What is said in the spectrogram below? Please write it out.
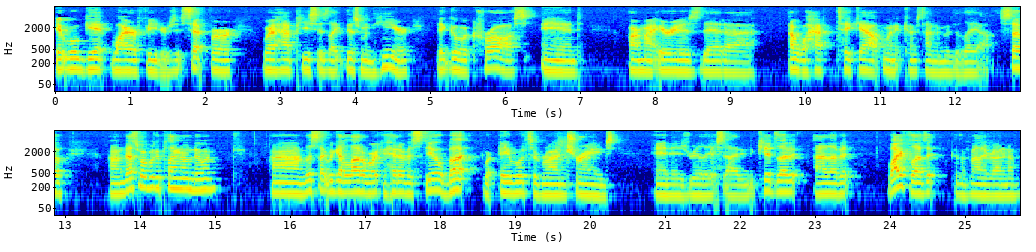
it will get wire feeders, except for where I have pieces like this one here that go across and are my areas that uh, I will have to take out when it comes time to move the layout. So um, that's what we're planning on doing. Um, looks like we got a lot of work ahead of us still, but we're able to run trains and it is really exciting. The kids love it. I love it. Wife loves it because I'm finally running them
